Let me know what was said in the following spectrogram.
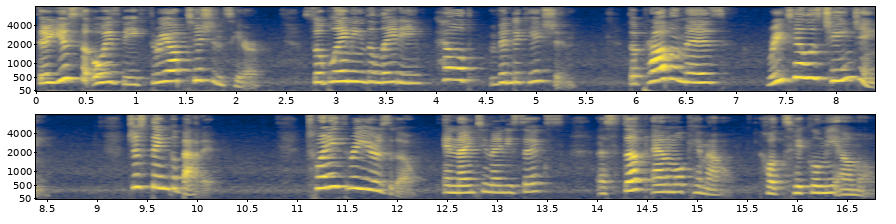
There used to always be three opticians here, so blaming the lady held vindication. The problem is, retail is changing. Just think about it. 23 years ago, in 1996, a stuffed animal came out called Tickle Me Elmo.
